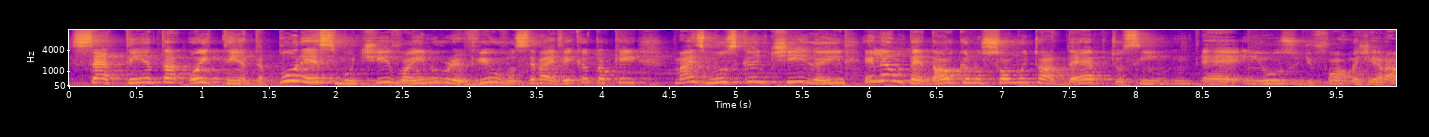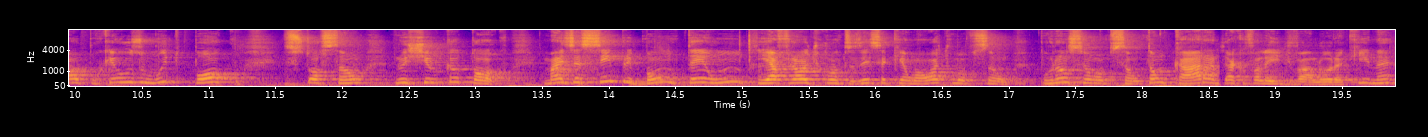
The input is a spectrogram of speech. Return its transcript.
70, 80. Por esse motivo aí no review você vai ver que eu toquei mais música antiga aí. Ele é um pedal que eu não sou muito adepto assim em, é, em uso de forma geral, porque eu uso muito pouco distorção no estilo que eu toco. Mas é sempre bom ter um e afinal de contas esse aqui é uma ótima opção, por não ser uma opção tão cara, já que eu falei de valor aqui, né?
